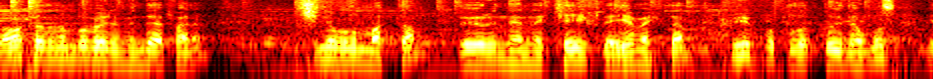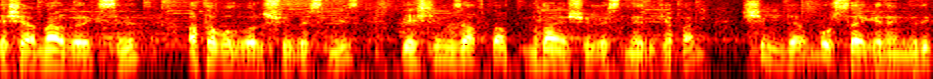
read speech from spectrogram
Damak tadının bu bölümünde efendim içinde bulunmaktan ve ürünlerini keyifle yemekten büyük mutluluk duyduğumuz Yaşayanlar Böreksi'nin Ata Bulvarı Şubesindeyiz. Geçtiğimiz hafta Mudanya Şubesi'ndeydik efendim. Şimdi de Bursa'ya gelelim dedik.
